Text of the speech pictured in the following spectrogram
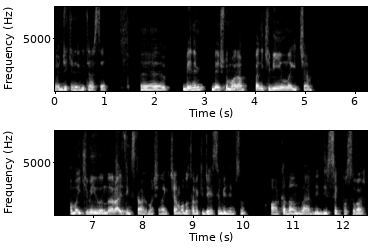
Öncekileri biterse. Ee, benim 5 numaram ben 2000 yılına gideceğim. Ama 2000 yılında Rising Stars maçına gideceğim. O da tabii ki Jason Williams'ın arkadan verdiği dirsek pası var.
